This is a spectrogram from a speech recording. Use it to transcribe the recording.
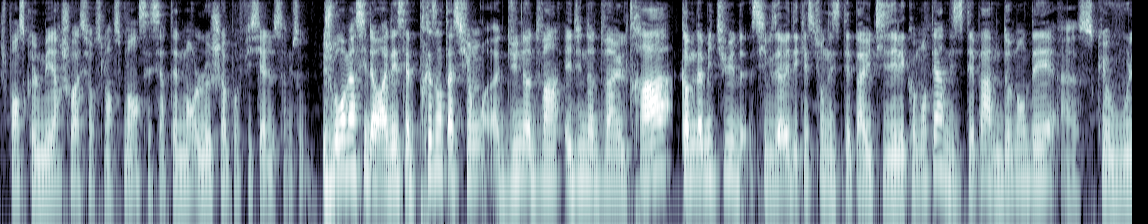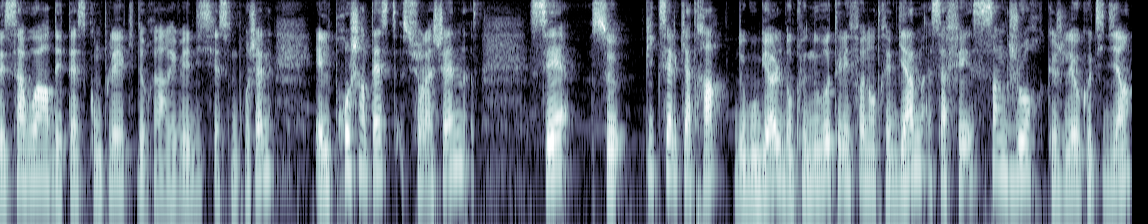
Je pense que le meilleur choix sur ce lancement, c'est certainement le shop officiel de Samsung. Je vous remercie d'avoir aidé cette présentation du Note 20 et du Note 20 Ultra. Comme d'habitude, si vous avez des questions, n'hésitez pas à utiliser les commentaires. N'hésitez pas à me demander euh, ce que vous voulez savoir des tests complets qui devraient arriver d'ici la semaine prochaine. Et le prochain test sur la chaîne, c'est ce Pixel 4a de Google, donc le nouveau téléphone entrée de gamme. Ça fait 5 jours que je l'ai au quotidien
